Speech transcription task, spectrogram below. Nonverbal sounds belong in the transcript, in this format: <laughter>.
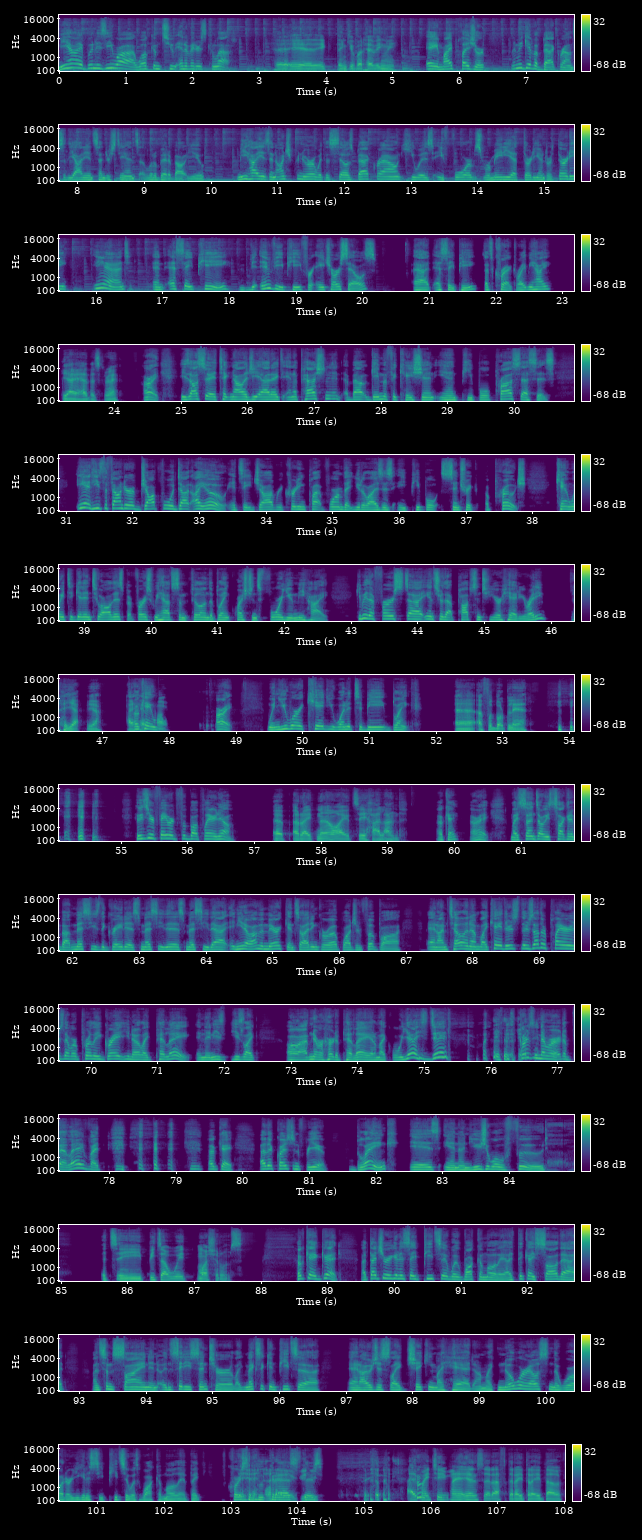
Mihai Buniziwa, welcome to Innovators Can Laugh. Hey, Eric. Thank you for having me. Hey, my pleasure. Let me give a background so the audience understands a little bit about you. Mihai is an entrepreneur with a sales background. He was a Forbes Romania 30 under 30 and an SAP the MVP for HR sales at SAP. That's correct, right, Mihai? Yeah, yeah, that's correct. All right. He's also a technology addict and a passionate about gamification and people processes. And he's the founder of jobful.io. It's a job recruiting platform that utilizes a people centric approach. Can't wait to get into all this. But first, we have some fill in the blank questions for you, Mihai. Give me the first uh, answer that pops into your head. You ready? <laughs> Yeah, yeah. I okay. All right. When you were a kid, you wanted to be blank. Uh, a football player. <laughs> Who's your favorite football player now? Uh, right now, I would say Haaland. Okay. All right. My son's always talking about Messi's the greatest, Messi this, Messi that. And you know, I'm American, so I didn't grow up watching football. And I'm telling him like, hey, there's there's other players that were pretty great, you know, like Pele. And then he's he's like, Oh, I've never heard of Pele. And I'm like, Well, yeah, he's <laughs> dead. of course he never heard of Pele, but <laughs> okay. Other question for you. Blank is an unusual food. Uh, it's a pizza with mushrooms. Okay, good. I thought you were going to say pizza with guacamole. I think I saw that on some sign in, in city center, like Mexican pizza. And I was just like shaking my head. I'm like, nowhere else in the world are you going to see pizza with guacamole. But of course, in <laughs> Bucharest, there's. <laughs> I might change my answer after I try it out.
